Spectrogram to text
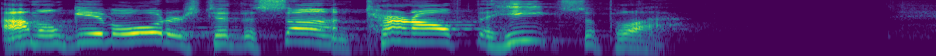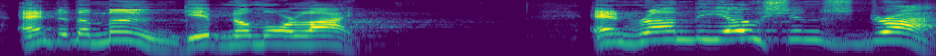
I'm going to give orders to the sun, turn off the heat supply, and to the moon, give no more light, and run the oceans dry.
